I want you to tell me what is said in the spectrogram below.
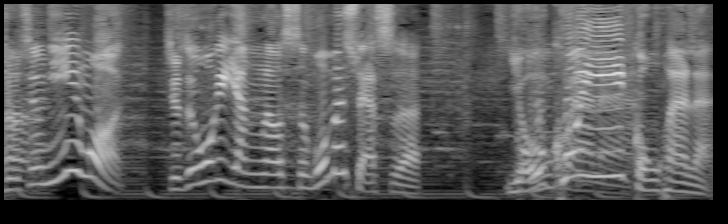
就只有你我，就只有我跟杨老师，我们算是又可以共患难，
